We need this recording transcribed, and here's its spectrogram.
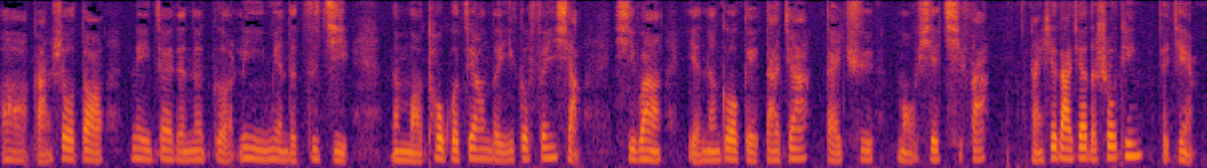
啊感受到内在的那个另一面的自己。那么透过这样的一个分享，希望也能够给大家带去某些启发。感谢大家的收听，再见。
